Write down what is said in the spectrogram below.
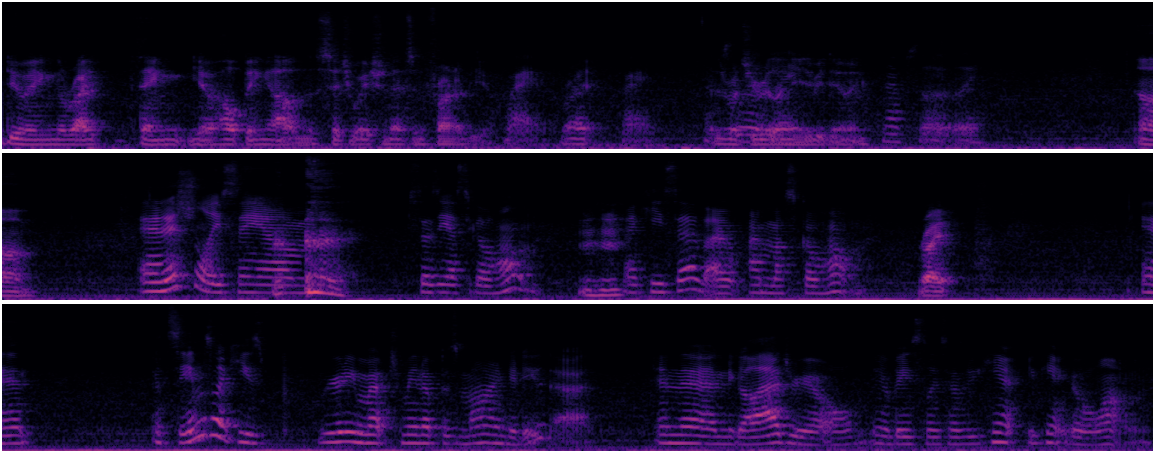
doing the right thing, you know, helping out in the situation that's in front of you, Right. right? Right. Is what you really need Absolutely. to be doing. Absolutely. Um, And initially, Sam says he has to go home. hmm Like he says, I, I must go home. Right. And it seems like he's pretty much made up his mind to do that. And then Galadriel, you know, basically says, "You can't, you can't go alone."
